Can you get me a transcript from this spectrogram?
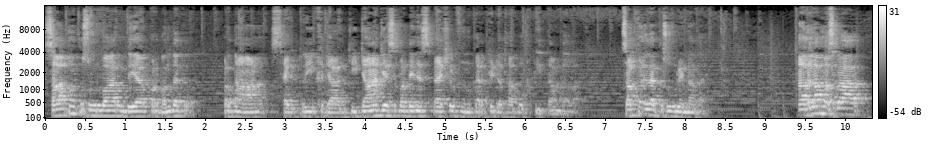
ਸਭ ਤੋਂ ਕਸੂਰਵਾਰ ਹੁੰਦੇ ਆ ਪ੍ਰਬੰਧਕ, ਪ੍ਰਧਾਨ ਸੈਕਟਰੀ ਖਜ਼ਾਨਚੀ, ਜਾਂ ਜਿਸ ਬੰਦੇ ਨੇ ਸਪੈਸ਼ਲ ਫੋਨ ਕਰਕੇ ਜਥਾ ਬੁੱਕ ਕੀਤਾ ਹੁੰਦਾ ਵਾ। ਸਭ ਤੋਂ ਜ਼ਿਆਦਾ ਕਸੂਰ ਇਹਨਾਂ ਦਾ ਹੈ। ਅਗਲਾ ਮਸਲਾ,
